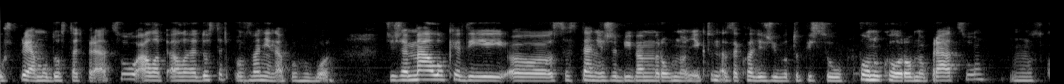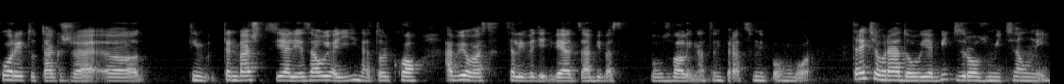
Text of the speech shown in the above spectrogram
už priamo dostať prácu, ale, ale dostať pozvanie na pohovor. Čiže málo kedy uh, sa stane, že by vám rovno niekto na základe životopisu ponúkol rovno prácu. Um, skôr je to tak, že uh, tým, ten váš cieľ je zaujať ich natoľko, aby o vás chceli vedieť viac, aby vás pozvali na ten pracovný pohovor. Treťou radou je byť zrozumiteľný.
